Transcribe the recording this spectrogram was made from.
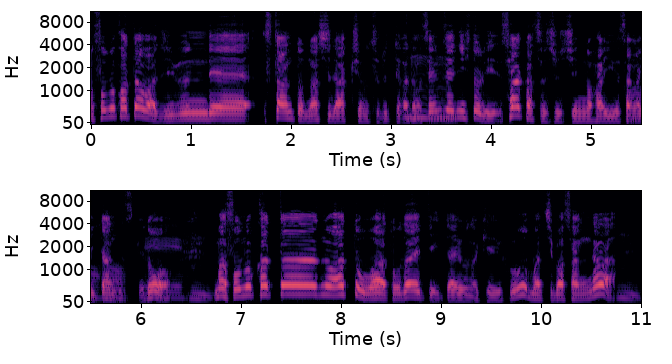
ーその方は自分でスタントなしでアクションするって方うんうん。が戦前に一人、サーカス出身の俳優さんがいたんですけど、へーうんまあ、その方の後は途絶えていたような系譜を、まあ、千葉さんがうん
